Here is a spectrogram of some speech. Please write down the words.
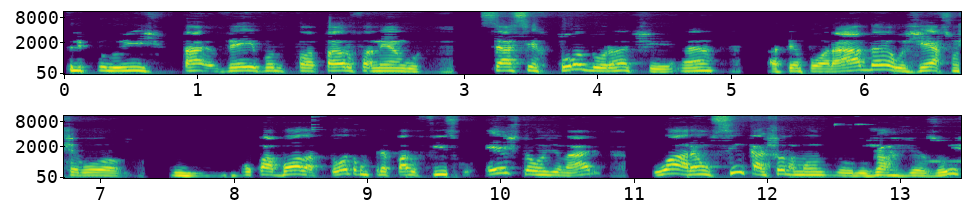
Felipe Luiz tá, veio para o Flamengo, se acertou durante né, a temporada. O Gerson chegou com a bola toda, com um preparo físico extraordinário. O Arão se encaixou na mão do, do Jorge Jesus.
